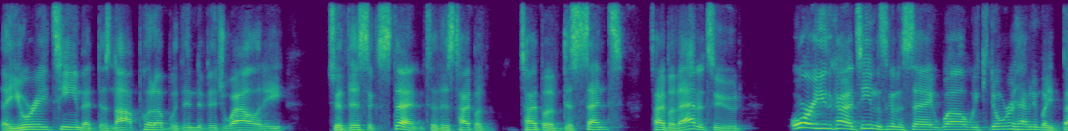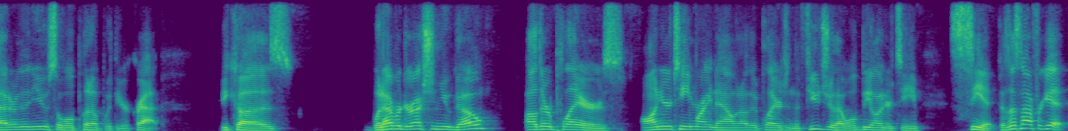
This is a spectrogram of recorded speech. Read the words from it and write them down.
that you're a team that does not put up with individuality to this extent, to this type of type of dissent type of attitude, or are you the kind of team that's going to say, well, we don't really have anybody better than you, so we'll put up with your crap? Because whatever direction you go, other players on your team right now and other players in the future that will be on your team see it. Because let's not forget,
